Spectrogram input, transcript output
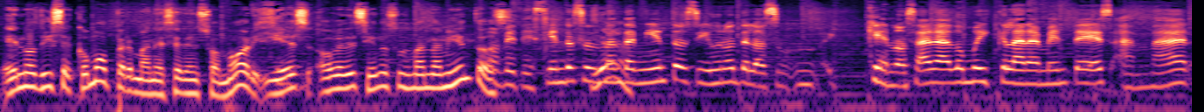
Él nos dice cómo permanecer en su amor y es obedeciendo sus mandamientos. Obedeciendo sus Yeah. mandamientos y uno de los mm, que nos ha dado muy claramente es amar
